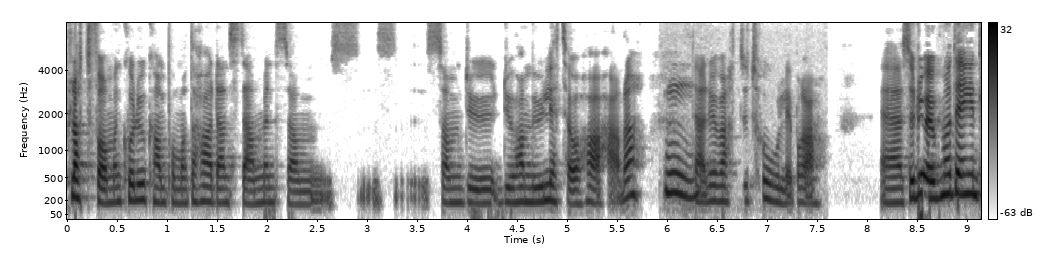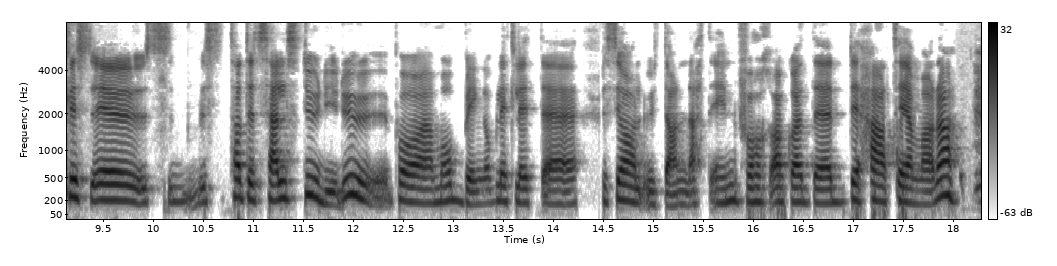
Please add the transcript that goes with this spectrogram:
plattformen hvor du kan på en måte ha den stemmen som, som du, du har mulighet til å ha her, da. Det hadde jo vært utrolig bra. Eh, Så du har jo på en måte egentlig eh, tatt et selvstudie du på mobbing og blitt litt eh, spesialutdannet innenfor akkurat det, det her temaet, da.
